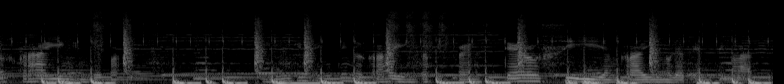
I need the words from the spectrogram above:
harus crying ente pak. Mungkin ente nggak crying tapi Chelsea yang crying ngeliat ente ngelatih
